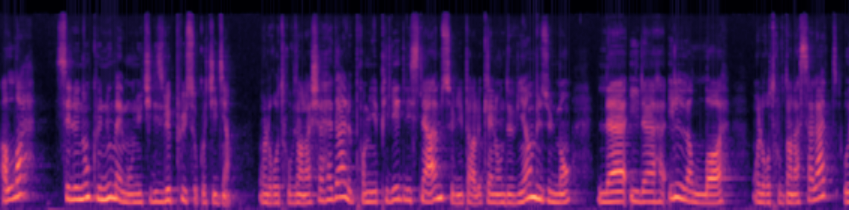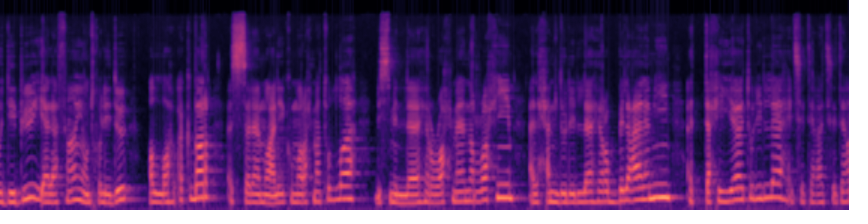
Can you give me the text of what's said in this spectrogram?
Allah, c'est le nom que nous-mêmes on utilise le plus au quotidien. On le retrouve dans la Shahada, le premier pilier de l'islam, celui par lequel on devient musulman, La ilaha illallah. On le retrouve dans la salat, au début et à la fin, et entre les deux, Allahu Akbar, Assalamu alaikum wa rahmatullah, Bismillahir Rahmanir Rahim, Alhamdulillahi Rabbil Alamin, At-Tahiyyatu etc., etc.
